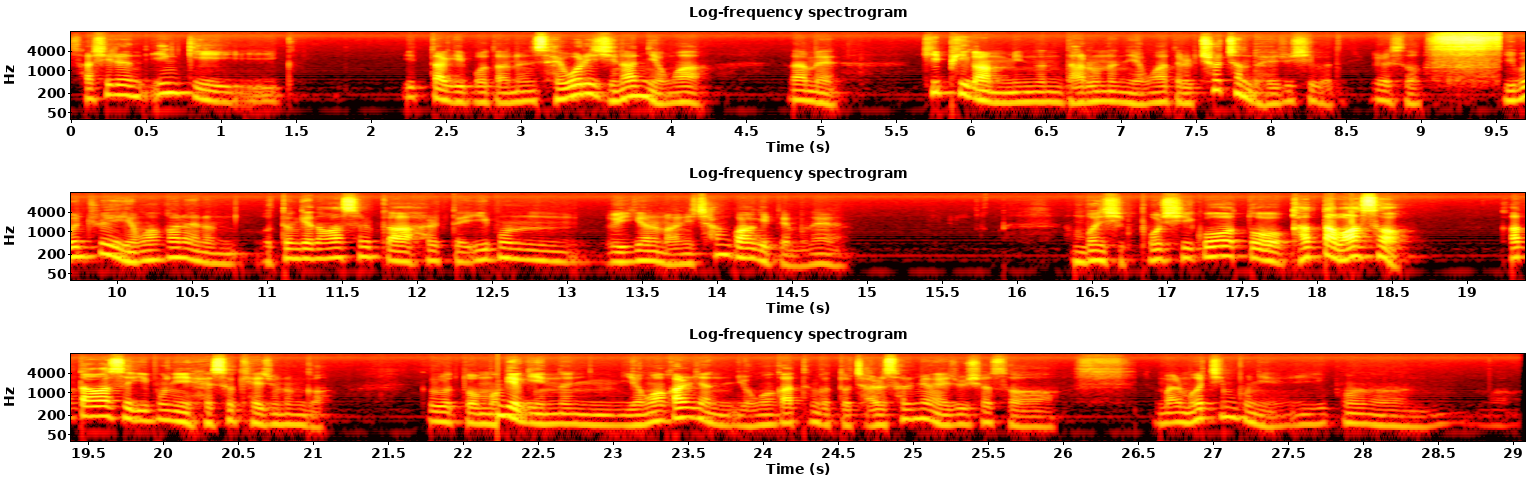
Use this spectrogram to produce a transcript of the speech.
사실은 인기 있다기보다는 세월이 지난 영화 그 다음에 깊이감 있는 다루는 영화들을 추천도 해주시거든요. 그래서 이번 주에 영화관에는 어떤 게 나왔을까 할 때 이분 의견을 많이 참고하기 때문에 한 번씩 보시고 또 갔다 와서 갔다 와서 이분이 해석해 주는 거 그리고 또 완벽이 있는 영화 관련 용어 같은 것도 잘 설명해 주셔서 정말 멋진 분이에요. 이분은 뭐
